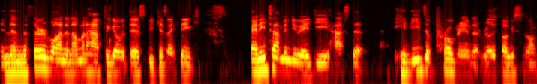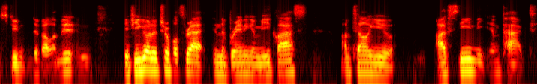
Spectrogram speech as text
And then the third one, and I'm going to have to go with this because I think anytime a new AD has to, he needs a program that really focuses on student development. And if you go to Triple Threat in the Branding of Me class, I'm telling you, I've seen the impact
